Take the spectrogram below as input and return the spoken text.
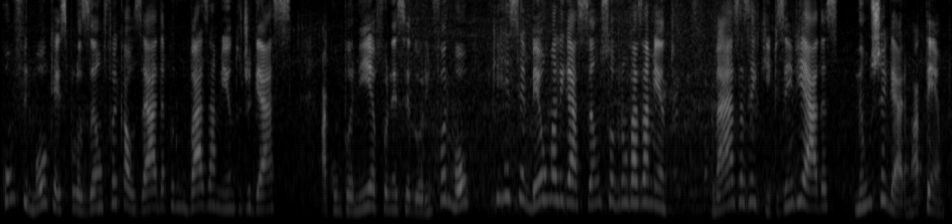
confirmou que a explosão foi causada por um vazamento de gás. A companhia fornecedora informou que recebeu uma ligação sobre um vazamento, mas as equipes enviadas não chegaram a tempo.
